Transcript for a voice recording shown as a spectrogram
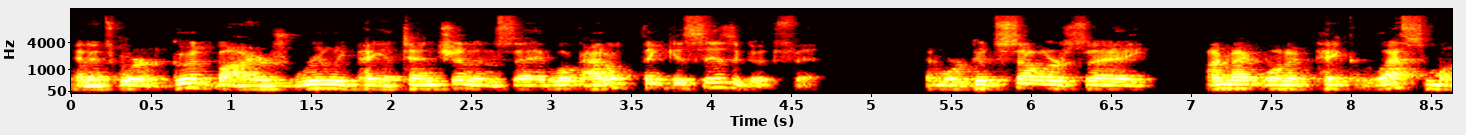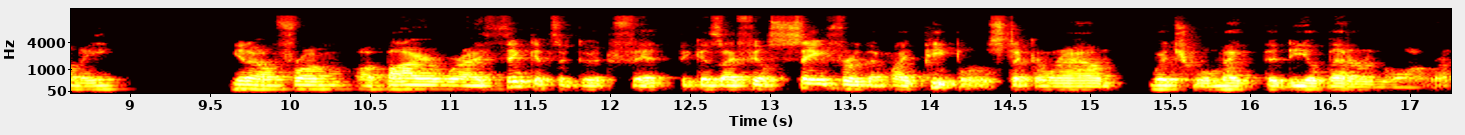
And it's where good buyers really pay attention and say, look, I don't think this is a good fit. And where good sellers say, I might want to take less money, you know, from a buyer where I think it's a good fit because I feel safer that my people will stick around, which will make the deal better in the long run.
